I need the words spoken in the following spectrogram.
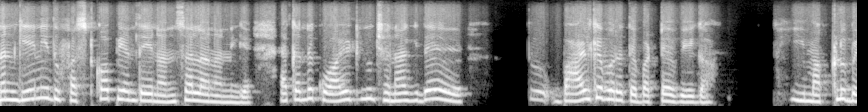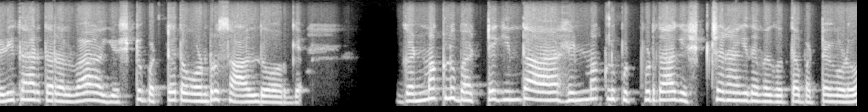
ನನ್ಗೇನಿದು ಫಸ್ಟ್ ಕಾಪಿ ಅಂತ ಏನು ಅನ್ಸಲ್ಲ ನನಗೆ. ಯಾಕಂದ್ರೆ ಕ್ವಾಲಿಟಿನೂ ಚೆನ್ನಾಗಿದೆ ಬಾಳ್ಕೆ ಬರುತ್ತೆ ಬಟ್ಟೆ ಬೇಗ. ಈ ಮಕ್ಳು ಬೆಳಿತಾ ಇರ್ತಾರಲ್ವಾ, ಎಷ್ಟು ಬಟ್ಟೆ ತಗೊಂಡ್ರು ಸಾಲದು ಅವ್ರಿಗೆ. ಗಂಡ್ಮಕ್ಳು ಬಟ್ಟೆಗಿಂತ ಹೆಣ್ಮಕ್ಳು ಪುಟ್ ಪುಟ್ದಾಗ ಎಷ್ಟು ಚೆನ್ನಾಗಿದಾವೆ ಗೊತ್ತಾ ಬಟ್ಟೆಗಳು?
